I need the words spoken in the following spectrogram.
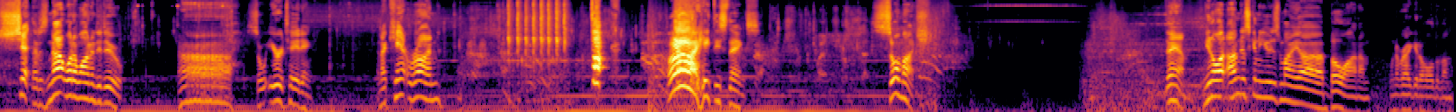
Shit, that is not what I wanted to do. Ah, so irritating. And I can't run. Ah, I hate these things. So much. Damn. You know what? I'm just gonna use my uh, bow on them whenever I get a hold of them.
